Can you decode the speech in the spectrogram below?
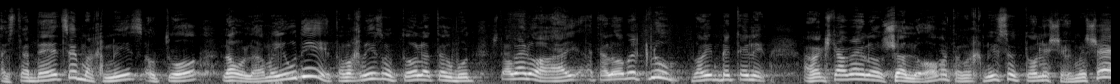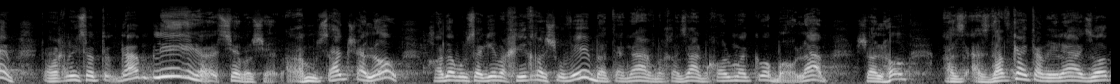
אז אתה בעצם מכניס אותו לעולם היהודי, אתה מכניס אותו לתרבות. כשאתה אומר לו היי, אתה לא אומר כלום, דברים בטלים. אבל כשאתה אומר לו שלום, אתה מכניס אותו לשם השם. אתה מכניס אותו גם בלי שם השם. המושג שלום, אחד המושגים הכי חשובים בתנ"ך, בחז"ל, בכל מקום, בעולם, שלום. אז, אז דווקא את המילה הזאת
